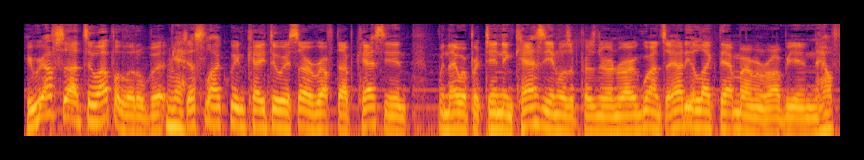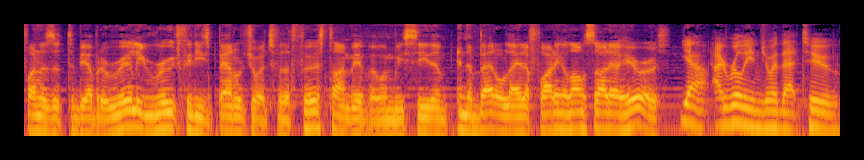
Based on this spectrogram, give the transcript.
he roughs R2 up a little bit, Yeah. just like when K2SO roughed up Cassian when they were pretending Cassian was a prisoner in Rogue One. So, how do you like that moment, Robbie? And how fun is it to be able to really root for these battle droids for the first time ever when we see them in the battle later fighting alongside our heroes? Yeah, I really enjoyed that too.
